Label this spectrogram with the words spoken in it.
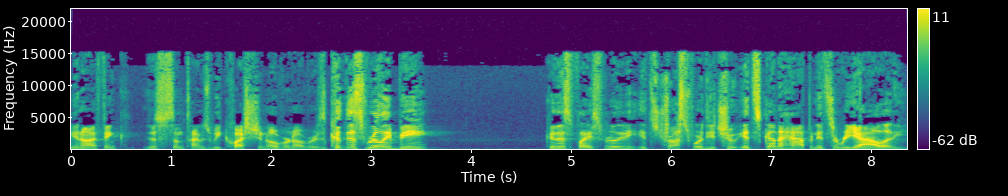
You know, I think just sometimes we question over and over could this really be? Could this place really be? It's trustworthy, true. It's going to happen, it's a reality.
